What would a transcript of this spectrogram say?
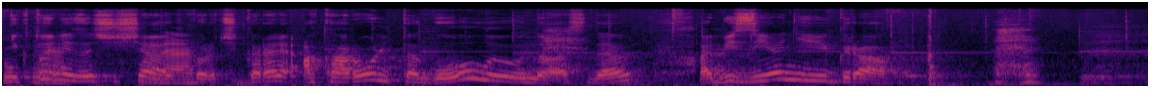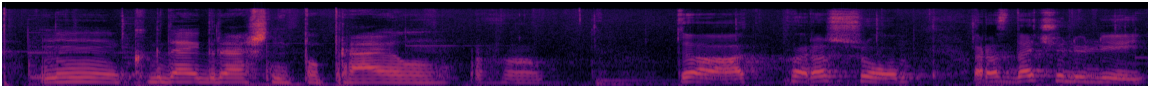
Никто Да. не защищает, Да. короче, короля. А король-то голый у нас, да? Обезьянья игра. Ну, когда играешь не по правилам. Ага. Так, хорошо. Раздача люлей.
